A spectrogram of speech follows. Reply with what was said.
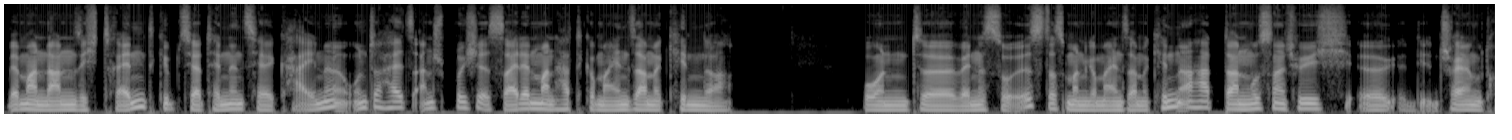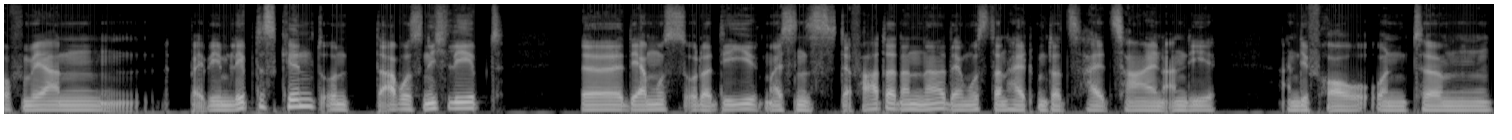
Wenn man dann sich trennt, gibt es ja tendenziell keine Unterhaltsansprüche, es sei denn, man hat gemeinsame Kinder. Und äh, wenn es so ist, dass man gemeinsame Kinder hat, dann muss natürlich äh, die Entscheidung getroffen werden, bei wem lebt das Kind und da, wo es nicht lebt, äh, der muss oder die, meistens der Vater dann, ne, der muss dann halt Unterhalt zahlen an die, an die Frau. Und ähm,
